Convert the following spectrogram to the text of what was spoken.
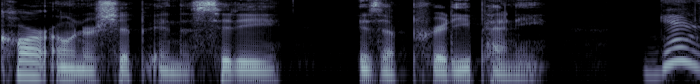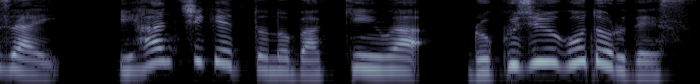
car ownership in the city is a pretty penny. 現在違反チケットの罰金は65ドルです。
